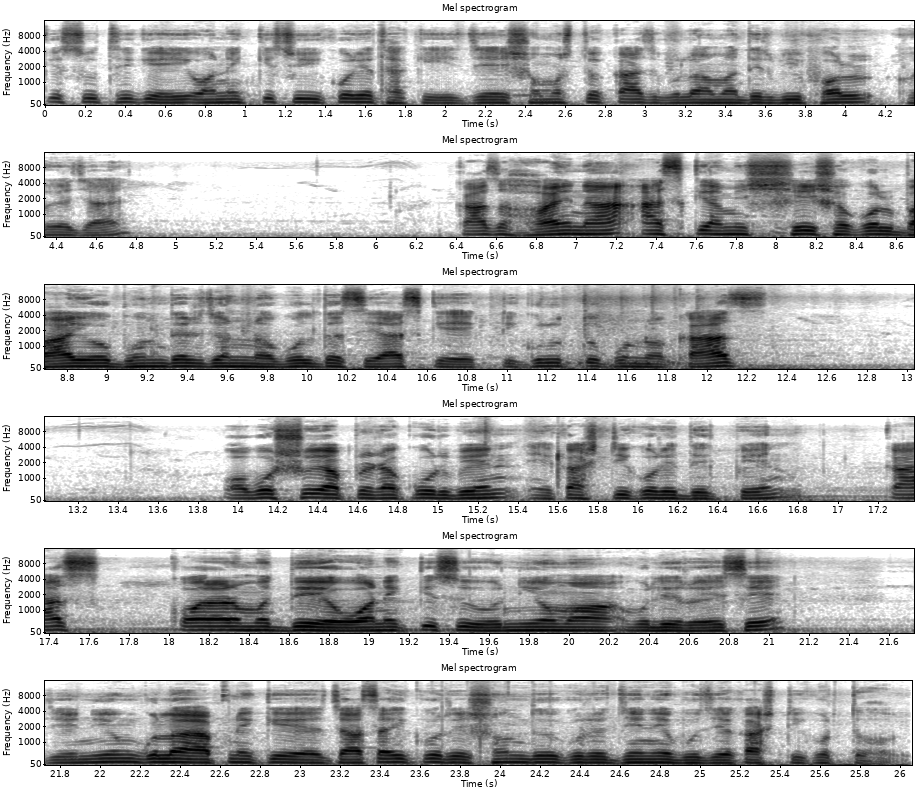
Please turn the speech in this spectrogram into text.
কিছু থেকেই, অনেক কিছুই করে থাকি যে সমস্ত কাজগুলো আমাদের বিফল হয়ে যায়। কাজ হয় না। আজকে আমি সেই সকল ভাই ও বোনদের জন্য বলতেছি, আজকে একটি গুরুত্বপূর্ণ কাজ। অবশ্যই আপনারা করবেন এই কাজটি করে দেখবেন। কাজ করার মধ্যে অনেক কিছু নিয়মাবলী রয়েছে। যে নিয়মগুলো আপনাকে যাচাই করে, সুন্দর করে জেনে বুঝে কাজটি করতে হবে।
